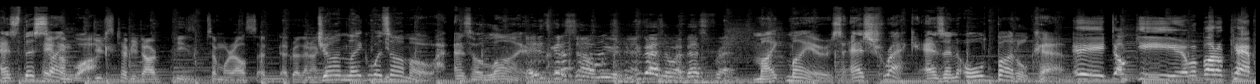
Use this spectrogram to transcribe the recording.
as the Hey, um, sidewalk. could you just have your dog pee somewhere else? I'd, I'd rather not. John Leguizamo as a lion. Hey, this is gonna sound weird, but you guys are my best friends. Mike Myers as Shrek as an old bottle cap. Hey, donkey! I'm a bottle cap.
